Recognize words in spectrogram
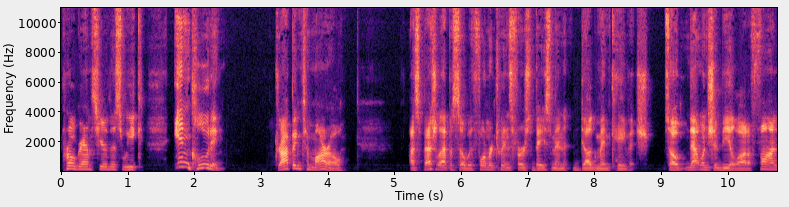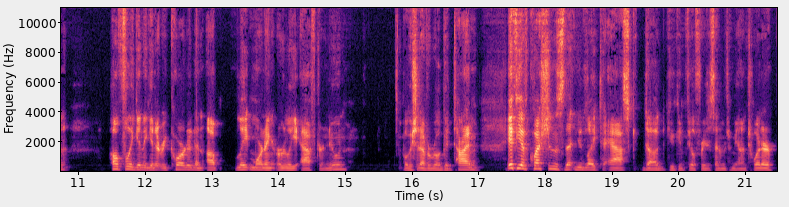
programs here this week, including dropping tomorrow a special episode with former Twins first baseman Doug Mientkiewicz. So that one should be a lot of fun. Hopefully, going to get it recorded and up late morning, early afternoon. But we should have a real good time. If you have questions that you'd like to ask Doug, you can feel free to send them to me on Twitter.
